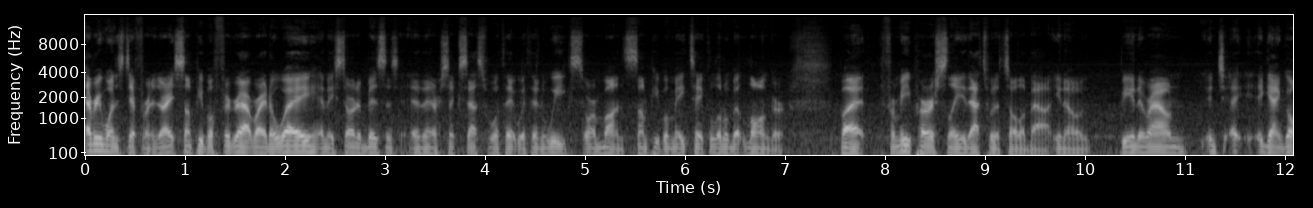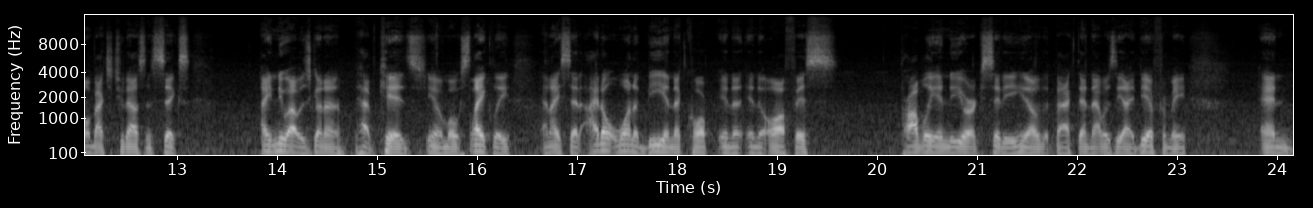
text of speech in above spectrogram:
everyone's different, right? Some people figure out right away and they start a business and they're successful with it within weeks or months. Some people may take a little bit longer. But for me personally, that's what it's all about. You know, being around, uh, again, going back to 2006, I knew I was going to have kids, you know, most likely. And I said, I don't want to be in a corp, in a, in the office, probably in New York City. You know, back then that was the idea for me. And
